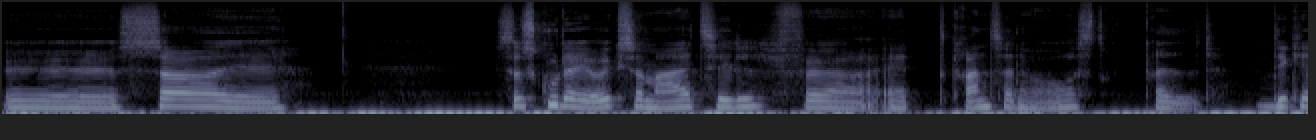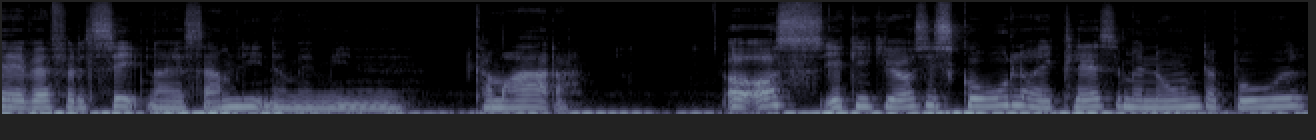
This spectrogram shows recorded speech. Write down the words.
øh, så, øh, så skulle der jo ikke så meget til, før at grænserne var overskrevet. Mm. Det kan jeg i hvert fald se, når jeg sammenligner med mine kammerater. Og også, jeg gik jo også i skole og i klasse med nogen, der boede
